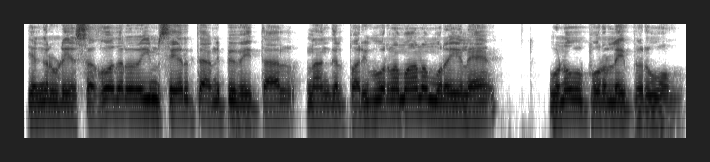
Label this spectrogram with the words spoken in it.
எங்களுடைய சகோதரரையும் சேர்த்து அனுப்பி வைத்தால் நாங்கள் பரிபூர்ணமான முறையில் உணவுப் பொருளை பெறுவோம்.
